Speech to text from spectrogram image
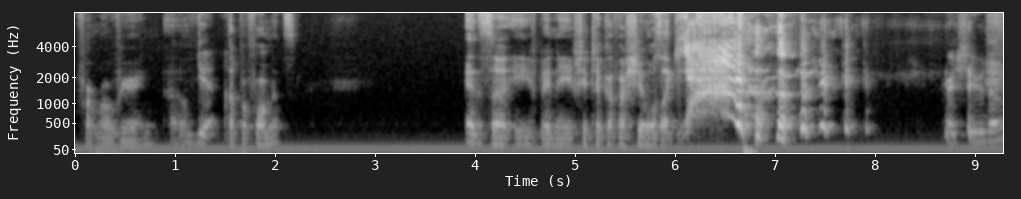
front row viewing of yeah. the performance. And so Yves being Yves, she took off her shoe and was like, "Yeah!" Her shoe, though.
